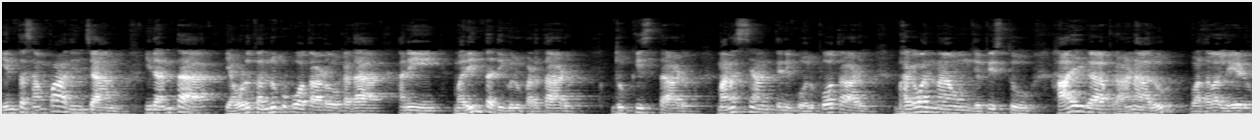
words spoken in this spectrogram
ఇంత సంపాదించాను. ఇదంతా ఎవడు తన్నుకుపోతాడో కదా అని మరింత దిగులు పడతాడు. దుఃఖిస్తాడు. మనశ్శాంతిని కోల్పోతాడు. భగవన్నామం జపిస్తూ హాయిగా ప్రాణాలు వదలలేడు.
